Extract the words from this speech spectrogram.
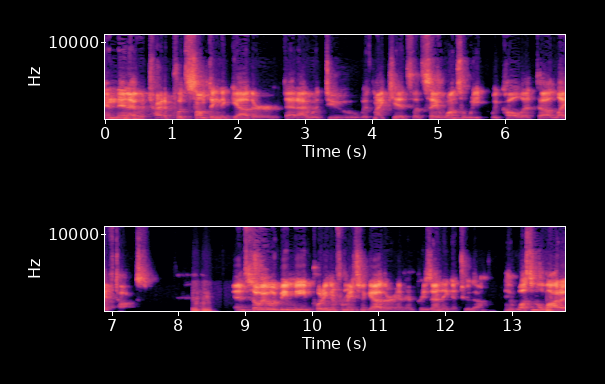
and then mm-hmm. I would try to put something together that I would do with my kids, let's say once a week. We call it uh, Life Talks. Mm-hmm. And so it would be me putting information together and then presenting it to them. It wasn't a lot of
